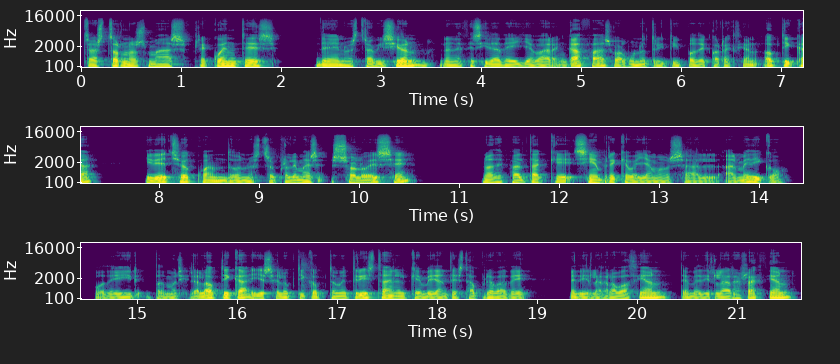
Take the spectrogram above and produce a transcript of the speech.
trastornos más frecuentes de nuestra visión, la necesidad de llevar gafas o algún otro tipo de corrección óptica y de hecho, cuando nuestro problema es solo ese, no hace falta que siempre que vayamos al, médico. Puede ir, podemos ir a la óptica y es el óptico optometrista en el que mediante esta prueba de medir la graduación, de medir la refracción,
